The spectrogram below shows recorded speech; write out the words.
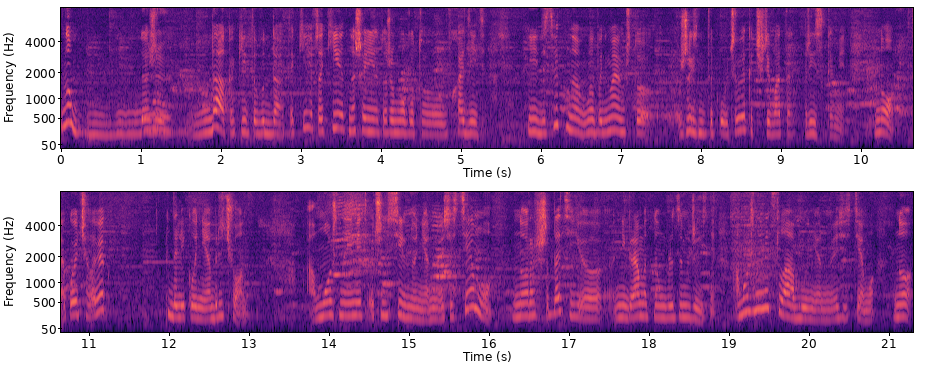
Ну, даже, угу. да, какие-то вот, да, такие, в такие отношения тоже могут э, входить. И действительно, мы понимаем, что жизнь такого человека чревата рисками. Но такой человек далеко не обречен. А можно иметь очень сильную нервную систему, но расшатать ее неграмотным образом жизни. А можно иметь слабую нервную систему, но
